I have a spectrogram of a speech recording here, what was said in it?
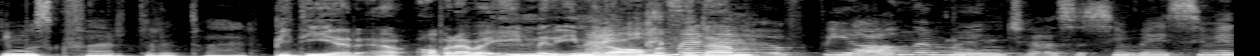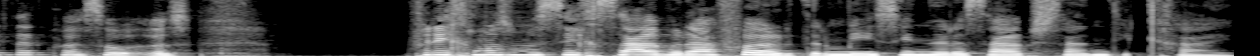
die muss gefördert werden. Bei dir, äh, aber eben immer im Nein, Rahmen ich von meine, dem. auf- Bei allen Menschen. Also sie, sie wird so... Also, vielleicht muss man sich selber auch fördern in seiner Selbstständigkeit.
